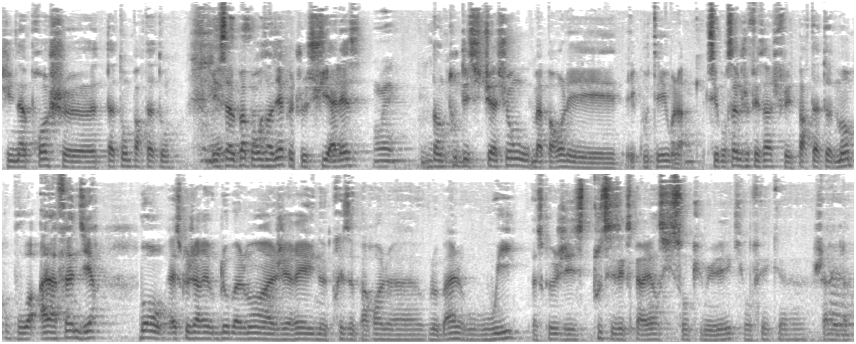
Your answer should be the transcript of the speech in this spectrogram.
j'ai une approche euh, tâton par tâton. Et ça veut pas pour autant dire que je suis à l'aise Ouais. dans toutes les situations où ma parole est écoutée. Voilà. C'est pour ça que je fais ça. Je fais par tâtonnement pour pouvoir à la fin dire bon, est-ce que j'arrive globalement à gérer une prise de parole euh, globale? Oui, parce que j'ai toutes ces expériences qui sont cumulées, qui ont fait que j'arrive là.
